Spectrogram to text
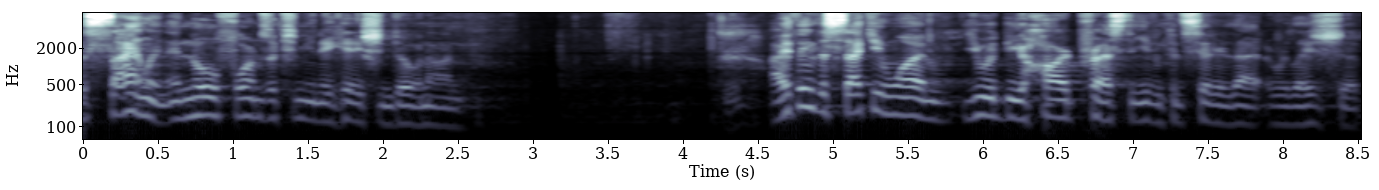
silent and no forms of communication going on? I think the second one, you would be hard pressed to even consider that a relationship.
